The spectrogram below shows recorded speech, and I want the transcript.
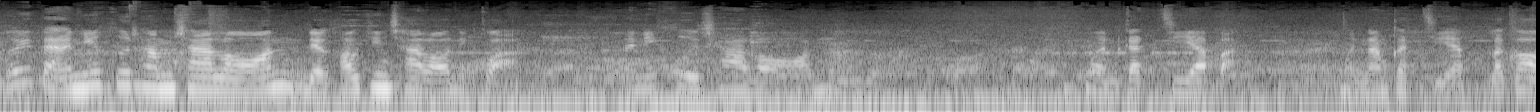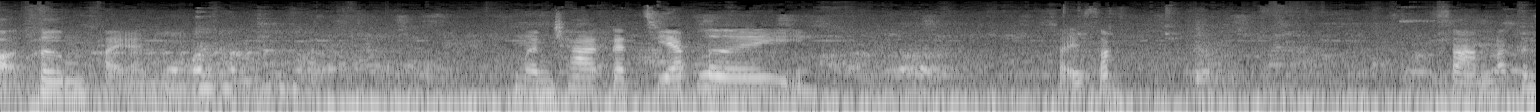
เฮ้ยแต่อันนี้คือทำชาร้อน เดี๋ยวเขากินชาร้อนดีกว่า อันนี้คือชาร้อนเห มือนกระเจี๊ยบอะเหมือนน้ำกระเจี๊ยบ แล้วก็เติมใส่อันนี้ เหมือนชากระเจี๊ยบเลย ใส่สักสามแล้วกัน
